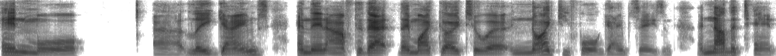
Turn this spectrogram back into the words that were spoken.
10 more uh, league games. And then after that, they might go to a 94 game season, another 10.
